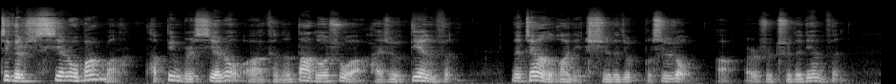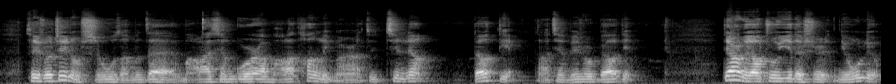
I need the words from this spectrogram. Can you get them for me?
这个蟹肉棒吧，它并不是蟹肉啊，可能大多数啊还是有淀粉。那这样的话，你吃的就不是肉啊，而是吃的淀粉。所以说这种食物，咱们在麻辣香锅啊、麻辣烫里面啊，就尽量不要点啊，减肥时候不要点。第二个要注意的是牛柳。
